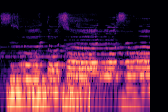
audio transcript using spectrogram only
Santo, Santo, Santo,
